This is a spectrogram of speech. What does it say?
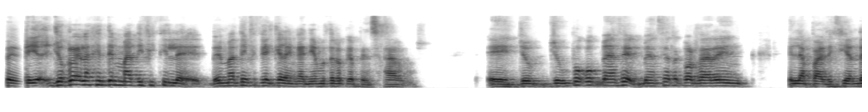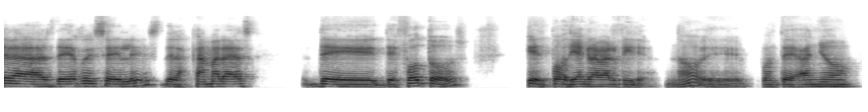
pero yo, creo que la gente es más difícil, es más difícil que la engañemos de lo que pensábamos. Eh, yo, yo un poco me hace, me hace recordar en, en la aparición de las DRSLs, de las cámaras de, de fotos que podían grabar vídeo, ¿no? Eh, ponte año,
